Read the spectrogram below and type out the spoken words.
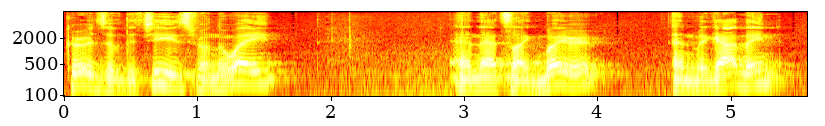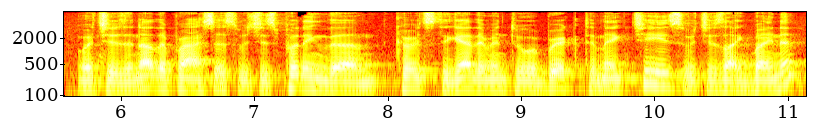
curds of the cheese from the whey, and that's like Bayer and Megabein, which is another process, which is putting the curds together into a brick to make cheese, which is like Baina.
